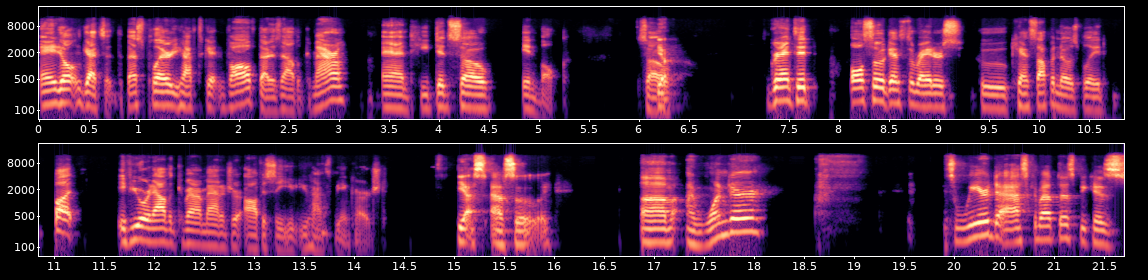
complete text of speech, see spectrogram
Andy Dalton gets it. The best player you have to get involved that is Alvin Kamara, and he did so in bulk. So, Yep. granted, also against the Raiders, who can't stop a nosebleed. But if you are an Alvin Kamara manager, obviously you, you have to be encouraged. Yes, absolutely. Um, I wonder. It's weird to ask about this because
